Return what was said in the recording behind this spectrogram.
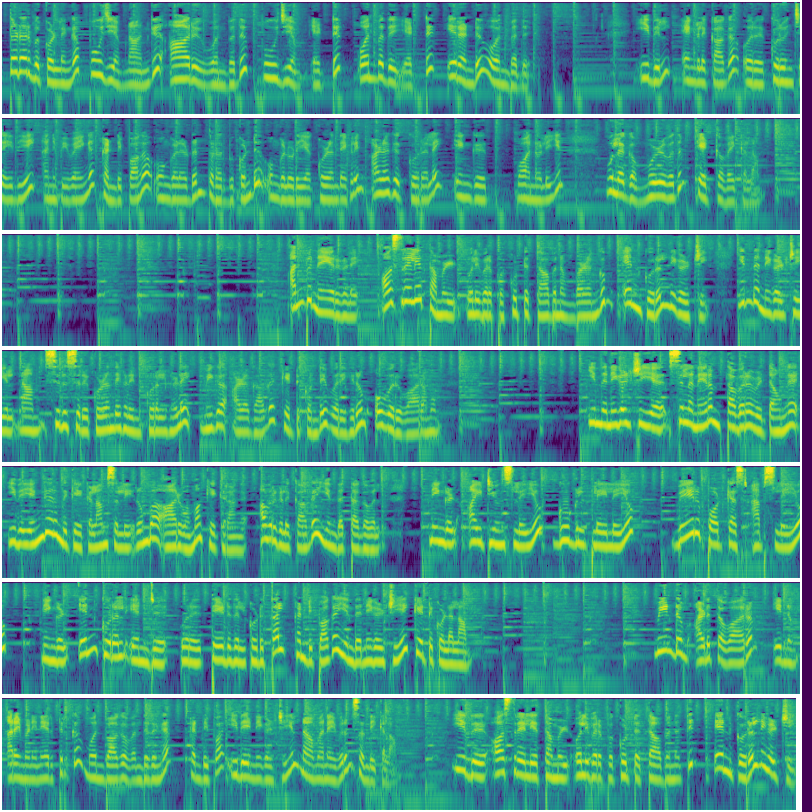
தொடர்பு கொள்ளுங்க. பூஜ்ஜியம் நான்கு ஆறு ஒன்பது பூஜ்ஜியம் எட்டு ஒன்பது எட்டு இரண்டு ஒன்பது. இதில் எங்களுக்காக ஒரு குறுஞ்செய்தியை அனுப்பி வைங்க. கண்டிப்பாக உங்களுடன் தொடர்பு கொண்டு உங்களுடைய குழந்தைகளின் அழகு குரலை இங்கு வானொலியில் உலகம் முழுவதும் கேட்க வைக்கலாம். அன்பு நேயர்களே ஆஸ்திரேலிய தமிழ் ஒலிபரப்பு கூட்டுத்தாபனம் வழங்கும் என் குரல் நிகழ்ச்சி. இந்த நிகழ்ச்சியில் நாம் சிறு சிறு குழந்தைகளின் குரல்களை மிக அழகாக கேட்டுக்கொண்டே வருகிறோம் ஒவ்வொரு வாரமும். இந்த நிகழ்ச்சிய சில நேரம் தவற விட்டவங்க இதை எங்க இருந்து கேட்கலாம் சொல்லி ரொம்ப ஆர்வமா கேக்குறாங்க. அவர்களுக்காக இந்த தகவல். நீங்கள் ஐடியூன்ஸ்லேயோ கூகுள் பிளேலேயோ வேறு பாட்காஸ்ட் ஆப்ஸ்லேயோ நீங்கள் என் குரல் என்று ஒரு தேடுதல் கொடுத்தால் கண்டிப்பாக இந்த நிகழ்ச்சியை கேட்டுக்கொள்ளலாம். மீண்டும் அடுத்த வாரம் இன்னும் அரை மணி நேரத்திற்கு முன்பாக வந்துடுங்க. கண்டிப்பா இதே நிகழ்ச்சியில் நாம் அனைவரும் சந்திக்கலாம். இது ஆஸ்திரேலிய தமிழ் ஒலிபரப்பு கூட்ட தாபனத்தின் என் குரல் நிகழ்ச்சி.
